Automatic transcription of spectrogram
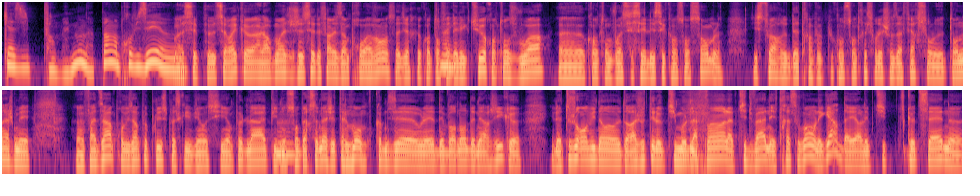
quasi, enfin même on n'a pas improvisé. euh, Ouais, c'est peu. C'est vrai que, alors moi, j'essaie de faire les impros avant, c'est-à-dire que quand on fait des lectures, quand on se voit, euh, quand on voit ces, les séquences ensemble, histoire d'être un peu plus concentré sur les choses à faire sur le tournage. Mais euh, Fadza improvise un peu plus parce qu'il vient aussi un peu de là. Et puis Mm. son personnage est tellement, comme disait Oulay, débordant d'énergie qu'il a toujours envie de rajouter le petit mot de la fin, la petite vanne. Et très souvent, on les garde d'ailleurs, les petites queues de scène. euh,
